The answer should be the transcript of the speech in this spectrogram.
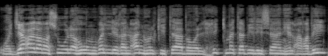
وجعل رسوله مبلغا عنه الكتاب والحكمة بلسانه العربي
